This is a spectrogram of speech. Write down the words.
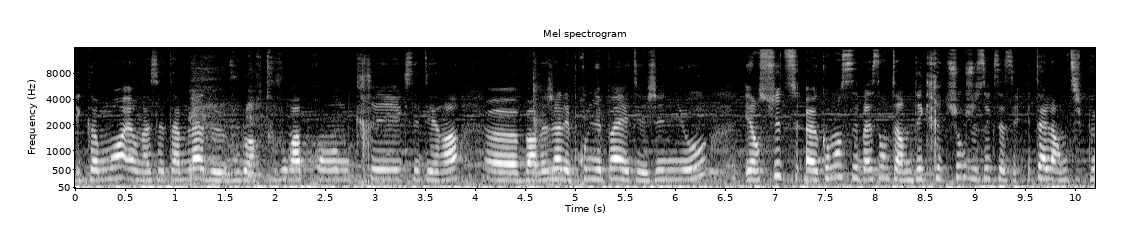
et comme moi, et on a cette âme-là de vouloir toujours apprendre, créer, etc. Euh, ben déjà, les premiers pas étaient géniaux. Et ensuite, euh, comment ça s'est passé en termes d'écriture? Je sais que ça s'est étalé un petit peu.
